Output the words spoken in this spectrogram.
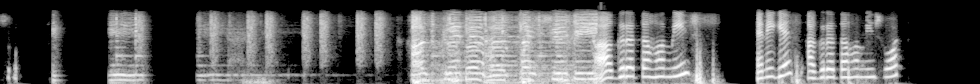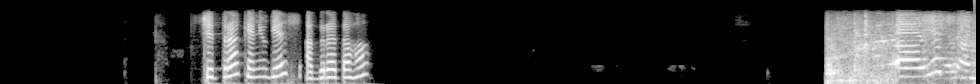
So agrataha means any guess agratah means what chitra can you guess agratah Uh, yes, ma'am.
